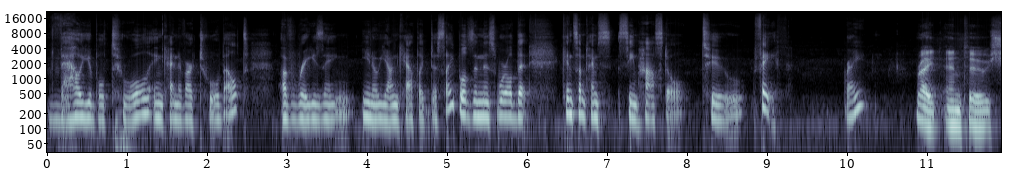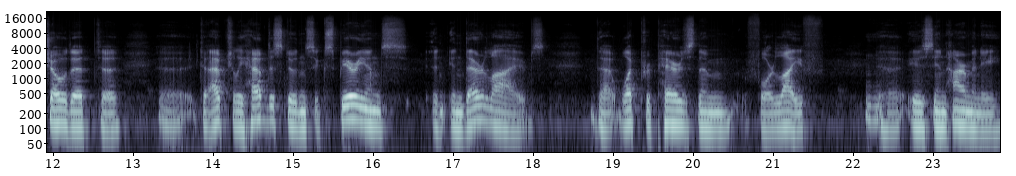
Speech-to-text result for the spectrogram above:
valuable tool in kind of our tool belt of raising you know young Catholic disciples in this world that can sometimes seem hostile to faith, right? Right, and to show that, uh, uh, to actually have the students experience in, in their lives that what prepares them for life uh, is in harmony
